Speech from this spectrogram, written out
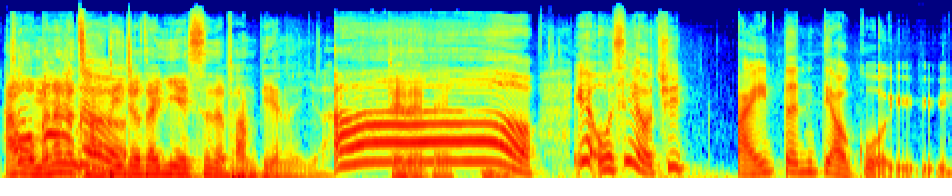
啊，我们那个场地就在夜市的旁边而已啊，哦，对对对，哦，因为我是有去白灯钓过鱼，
